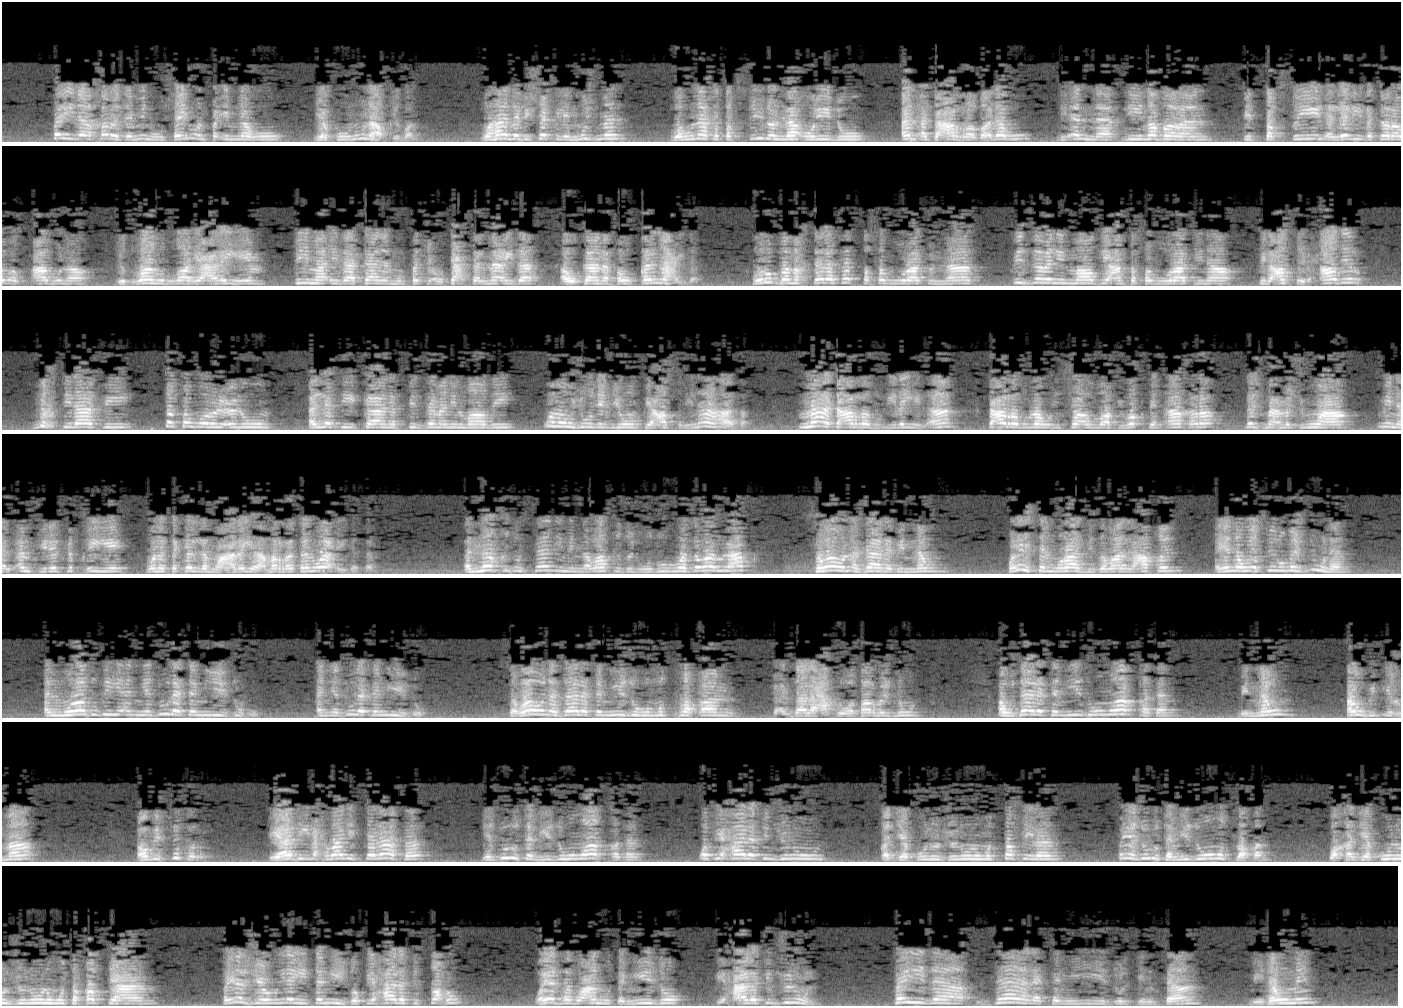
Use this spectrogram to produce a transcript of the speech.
فإذا خرج منه شيء فإنه يكون ناقضا. وهذا بشكل مجمل وهناك تفصيل لا أريد أن أتعرض له لأن لي نظرا في التفصيل الذي ذكره أصحابنا رضوان الله عليهم فيما إذا كان المنفتح تحت المعدة أو كان فوق المعدة. وربما اختلفت تصورات الناس في الزمن الماضي عن تصوراتنا في العصر الحاضر باختلاف تطور العلوم التي كانت في الزمن الماضي وموجودة اليوم في عصرنا هذا. ما أتعرض إليه الآن؟ أتعرض له إن شاء الله في وقت آخر. نجمع مجموعة من الأمثلة الفقهية ونتكلم عليها مرة واحدة. الناقض الثاني من نواقض الوضوء هو زوال العقل. سواء أزال بالنوم وليس المراد بزوال العقل أي أنه يصير مجنونا. المراد به أن يزول تمييزه أن يزول تمييزه. سواء زال تمييزه مطلقا كأن زال عقله وصار مجنون أو زال تمييزه مؤقتا بالنوم أو بالإغماء أو بالسكر. في هذه الأحوال الثلاثة يزول تمييزه مؤقتا. وفي حالة الجنون قد يكون الجنون متصلا فيزول تمييزه مطلقا. وقد يكون الجنون متقطعا. فيرجع إليه تمييزه في حالة الصحو ويذهب عنه تمييزه في حالة الجنون. فإذا زال تمييز الإنسان بنوم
